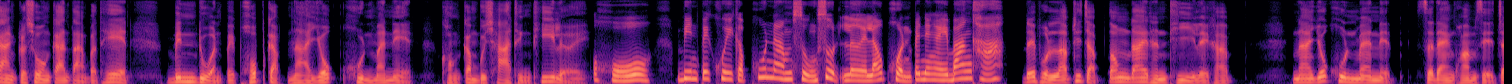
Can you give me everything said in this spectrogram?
การกระทรวงการต่างประเทศ บินด่วนไปพบกับนายกฮุนมาเนตของกัมพูชาถึงที่เลย โอ้โห บินไปคุยกับผู้นำสูงสุดเลยแล้วผลเป็นยังไงบ้างคะ ได้ผลลัพธ์ที่จับต้องได้ทันทีเลยครับ นายกฮุนแมนเนตแสดงความเสียใจ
